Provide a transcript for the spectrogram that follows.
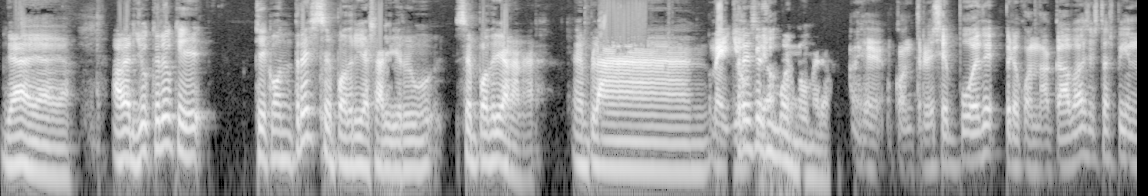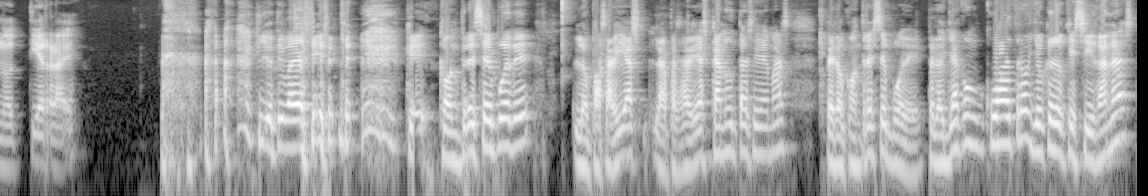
Ya, ya, ya. A ver, yo creo que, que con tres se podría salir, se podría ganar. En plan, Hombre, tres es un buen número. Eh, con tres se puede, pero cuando acabas estás pidiendo tierra, ¿eh? Yo te iba a decir que con tres se puede, lo pasarías, la pasarías canutas y demás, pero con tres se puede. Pero ya con cuatro, yo creo que si ganas,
